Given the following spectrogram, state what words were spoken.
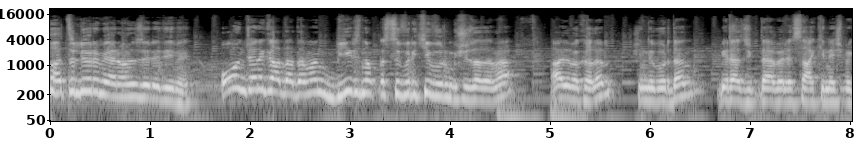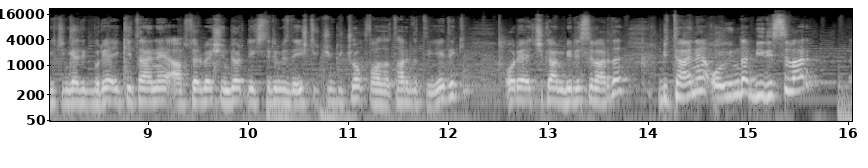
hatırlıyorum yani onu söylediğimi. 10 canı kaldı adamın. 1.02 vurmuşuz adama. Hadi bakalım. Şimdi buradan birazcık daha böyle sakinleşmek için geldik buraya. İki tane Observation 4 iksirimizi içtik çünkü çok fazla target'ı yedik. Oraya çıkan birisi vardı. Bir tane oyunda birisi var. Ee,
